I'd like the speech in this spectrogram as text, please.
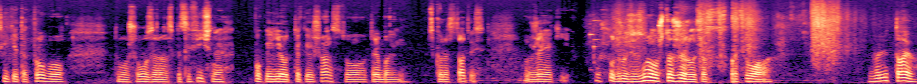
скільки так пробував, тому що озеро специфічне. Поки є от такий шанс, то треба їм скористатись вже як є. Ну що, друзі, знову ж та жерлиця спрацювала. Вилітаю.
